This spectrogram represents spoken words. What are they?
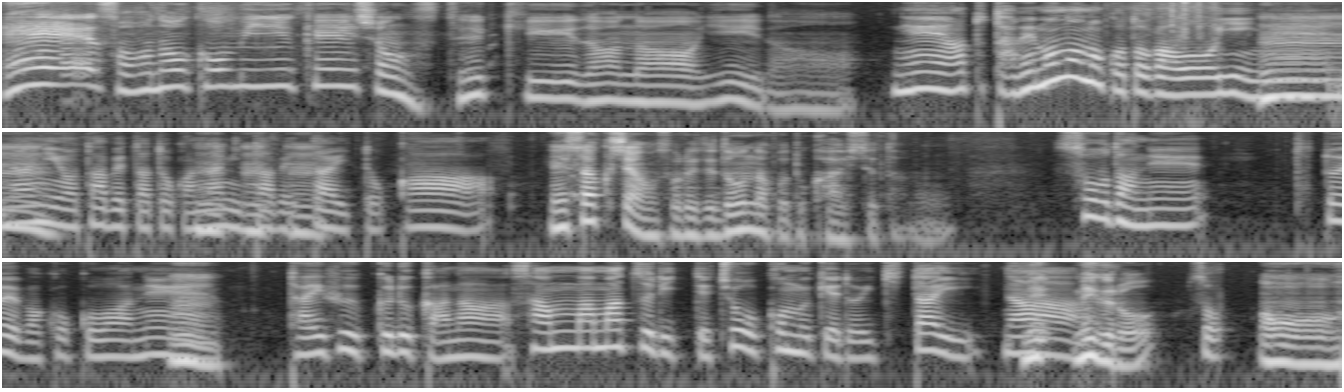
えー、そのコミュニケーション素敵だな。いいな。ねえあと食べ物のことが多いね。うん。何を食べたとかうんうんうん何食べたいとか、えさくちゃんはそれでどんなこと返してたの？そうだね。例えばここはね、うん。台風来るかな？さんま祭りって超混むけど行きたいな、め目黒？そう。おお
